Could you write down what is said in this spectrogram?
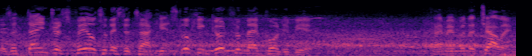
There's a dangerous feel to this attack. It's looking good from their point of view. Came in with a challenge.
